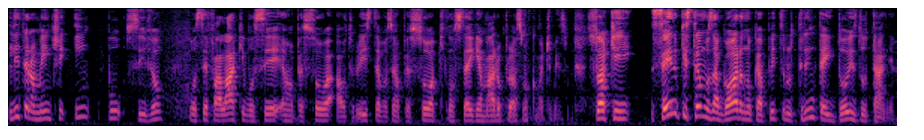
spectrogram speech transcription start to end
literalmente impossível você falar que você é uma pessoa altruísta, você é uma pessoa que consegue amar o próximo como a ti mesmo. Só que, sendo que estamos agora no capítulo 32 do Tânia,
